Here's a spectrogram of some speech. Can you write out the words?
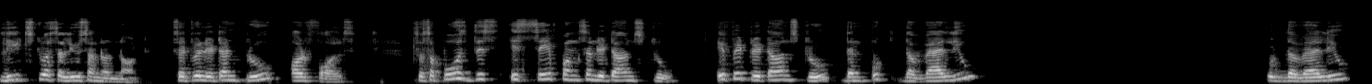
leads to a solution or not. So it will return true or false. So suppose this is save function returns true. If it returns true, then put the value, put the value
